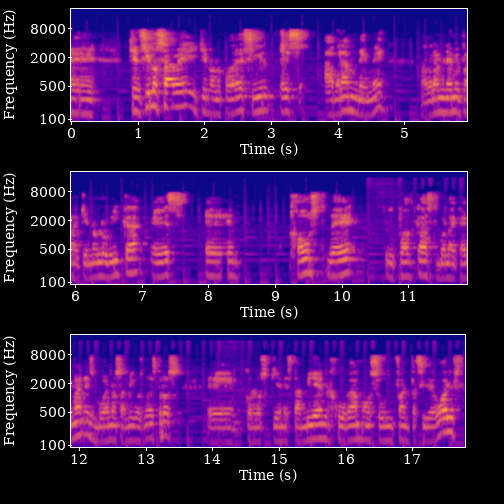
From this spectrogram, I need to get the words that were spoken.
Eh, quien sí lo sabe y quien nos lo podrá decir es Abraham Neme. Abraham Neme, para quien no lo ubica, es eh, host de el podcast Bola de Caimanes, buenos amigos nuestros, eh, con los quienes también jugamos un fantasy de golf.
